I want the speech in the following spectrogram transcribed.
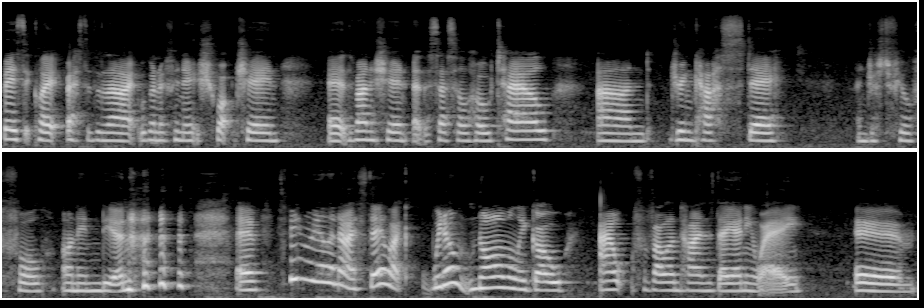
basically rest of the night we're going to finish watching uh, The Vanishing at the Cecil Hotel and drink our stay and just feel full on Indian. um, it's been really nice day. Like, we don't normally go out for Valentine's Day anyway. Um,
